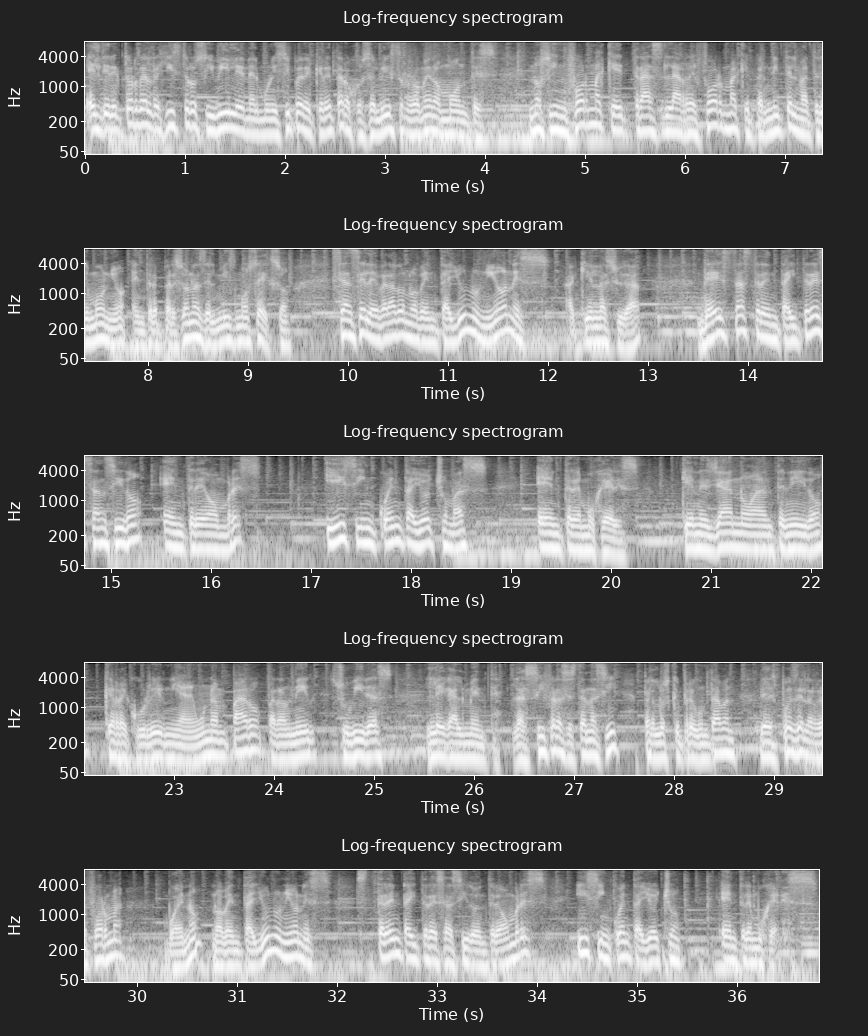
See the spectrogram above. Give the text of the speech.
El director del registro civil en el municipio de Querétaro, José Luis Romero Montes, nos informa que tras la reforma que permite el matrimonio entre personas del mismo sexo, se han celebrado 91 uniones aquí en la ciudad. De estas, 33 han sido entre hombres y 58 más entre mujeres. Quienes ya no han tenido que recurrir ni a un amparo para unir sus vidas legalmente. Las cifras están así, para los que preguntaban después de la reforma, bueno, 91 uniones, 33 ha sido entre hombres y 58 entre mujeres.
